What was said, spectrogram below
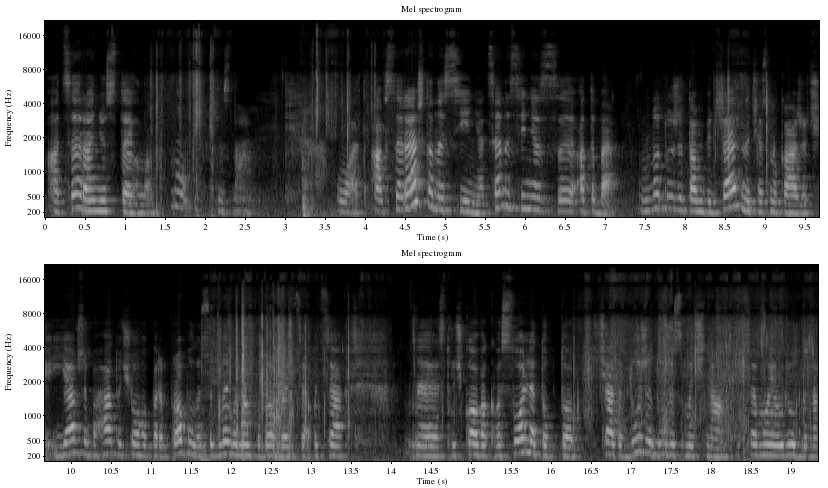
А це ранньо стигла. Ну, не знаю. От. А все решта насіння це насіння з АТБ. Воно дуже там бюджетне, чесно кажучи. І я вже багато чого перепробувала. Особливо нам подобається оця е, стручкова квасоля. Тобто, дівчата дуже-дуже смачна. Це моя улюблена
